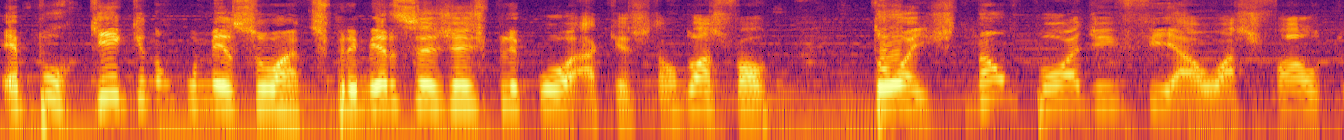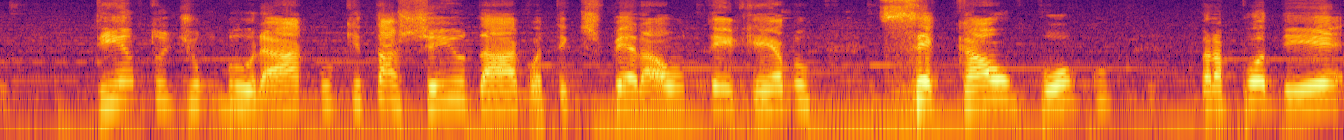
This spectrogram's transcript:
é por que, que não começou antes. Primeiro, você já explicou a questão do asfalto. Dois, não pode enfiar o asfalto dentro de um buraco que está cheio d'água. Tem que esperar o terreno secar um pouco para poder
